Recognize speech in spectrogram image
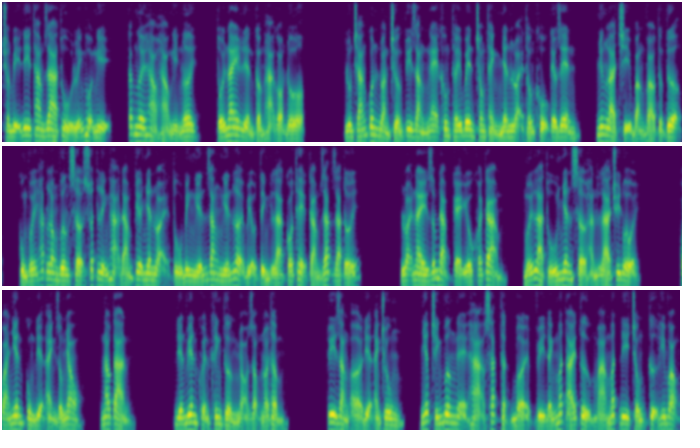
chuẩn bị đi tham gia thủ lĩnh hội nghị, các ngươi hảo hảo nghỉ ngơi, tối nay liền cầm hạ gọn đồ. lùng tráng quân đoàn trưởng tuy rằng nghe không thấy bên trong thành nhân loại thống khổ kêu trên nhưng là chỉ bằng vào tưởng tượng, cùng với hắc long vương sở xuất lĩnh hạ đám kia nhân loại tù binh nghiến răng nghiến lợi biểu tình là có thể cảm giác ra tới. loại này dẫm đạp kẻ yếu khoái cảm, mới là thú nhân sở hẳn là truy đuổi. quả nhiên cùng điện ảnh giống nhau, nao tản điện viên khuyển khinh thường nhỏ giọng nói thầm. tuy rằng ở điện ảnh chung nhất chính vương nghệ hạ sát thật bởi vì đánh mất ái tử mà mất đi chống cự hy vọng,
